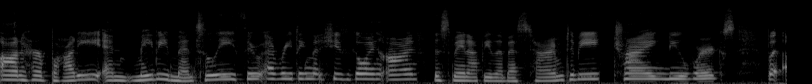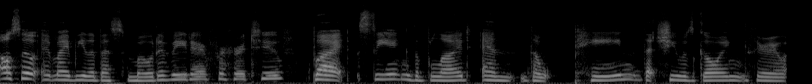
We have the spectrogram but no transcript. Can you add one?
on her body and maybe mentally through everything that she's going on. This may not be the best time to be trying new works, but also it might be the best motivator for her too. But seeing the blood and the pain that she was going through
